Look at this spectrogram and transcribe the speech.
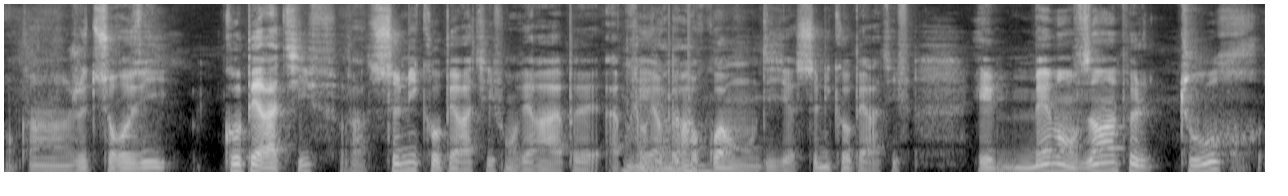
Donc un jeu de survie coopératif, enfin semi-coopératif, on verra après, après On un peu pourquoi on dit euh, semi-coopératif. Et même en faisant un peu le tour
